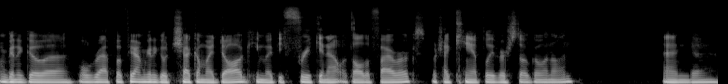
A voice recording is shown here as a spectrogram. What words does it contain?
I'm gonna go. Uh, we'll wrap up here. I'm gonna go check on my dog. He might be freaking out with all the fireworks, which I can't believe are still going on. And uh,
